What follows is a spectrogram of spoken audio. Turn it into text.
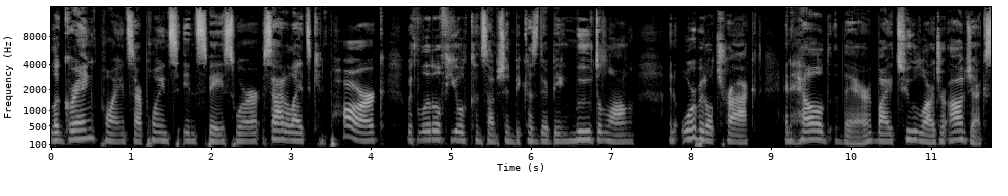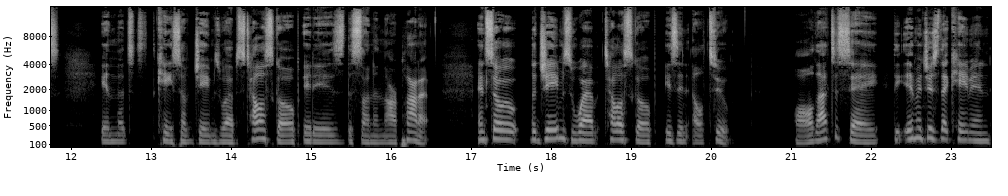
Lagrange points are points in space where satellites can park with little fuel consumption because they're being moved along an orbital tract and held there by two larger objects. In the case of James Webb's telescope, it is the sun and our planet. And so the James Webb telescope is in L2. All that to say, the images that came in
